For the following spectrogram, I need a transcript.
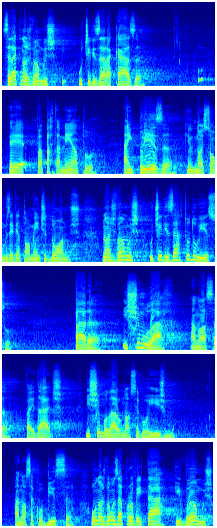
Será que nós vamos utilizar a casa, é, o apartamento, a empresa que nós somos eventualmente donos? Nós vamos utilizar tudo isso para estimular a nossa vaidade, estimular o nosso egoísmo, a nossa cobiça, ou nós vamos aproveitar e vamos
